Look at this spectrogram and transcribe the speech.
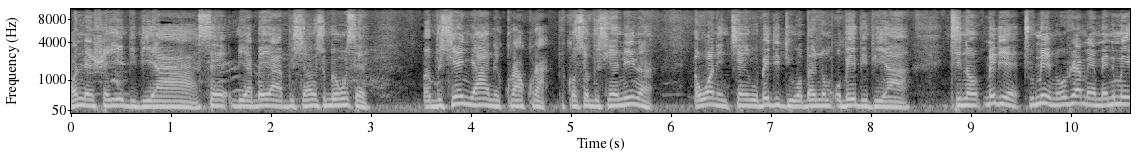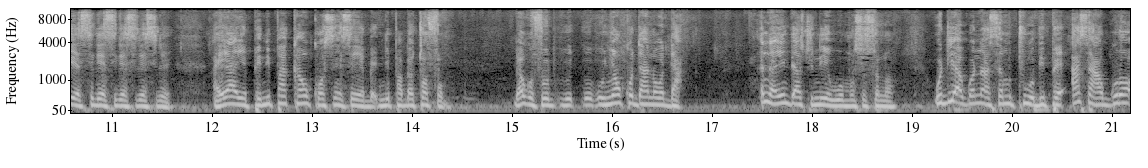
ɔno na ɛhwɛ yɛ biribiaa sɛ bia bɛyɛ abusua nso bɛhu sɛ abusua nyaa ne korakora because abusuani na ɛwɔ ne nkyɛn wɔbɛdidi wɔbɛnom wɔbɛyɛ biribiaa nti no medeɛ to me no wohwɛ ma m'anim yɛ serɛ serɛ serɛ serɛ ɛyɛ a yɛpɛ nipa ka nkɔ sen sɛ yɛbɛ- nipa bɛtɔ fam. Dɛkofo onyɔnko da no da. Ɛna industry no yɛwɔ mu soso no wodi agorɔ no asɛm to obi pɛ. Asa agorɔ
